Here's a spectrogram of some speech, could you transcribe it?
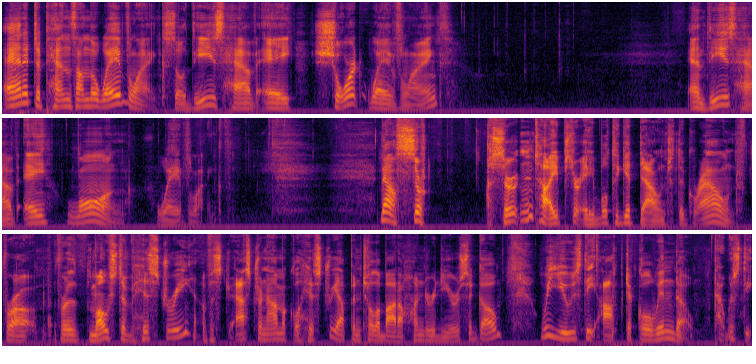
And it depends on the wavelength. So these have a short wavelength and these have a long wavelength. Now cer certain types are able to get down to the ground for for most of history of astronomical history up until about 100 years ago we used the optical window that was the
